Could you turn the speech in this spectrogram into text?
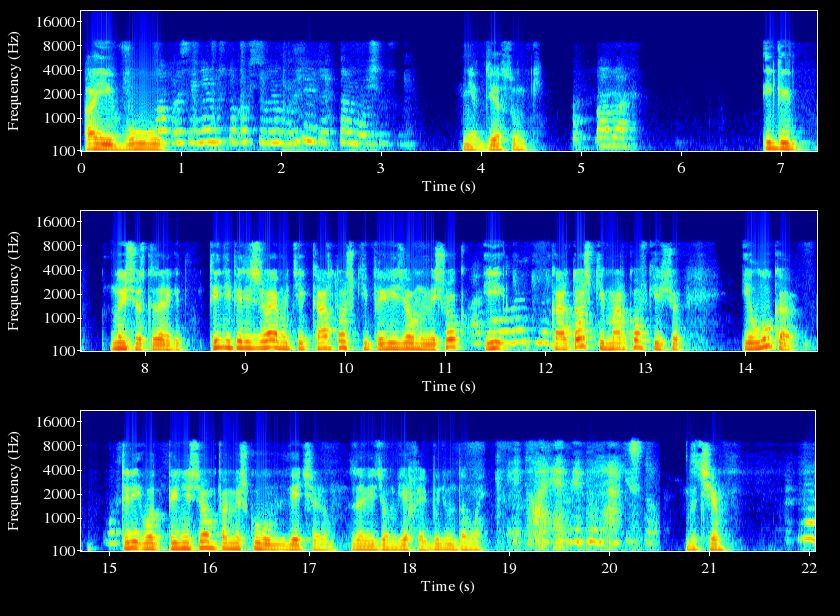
айву. Папа, если они столько всего нагрузили, то там 8 сумок. Нет, две сумки. Папа, И говорит, ну еще сказали, говорит, ты не переживай, мы тебе картошки привезем мешок, а и картошки, морковки еще, и лука, три, вот принесем по мешку вечером, завезем, ехать будем домой. стоп. Зачем? Ну.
